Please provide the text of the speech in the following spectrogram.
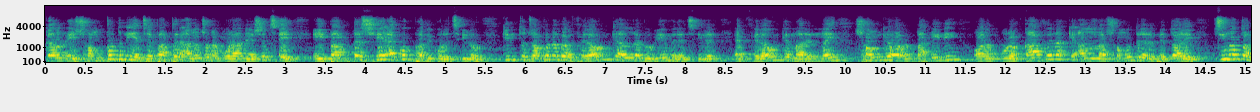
কারণ এই সম্পদ নিয়ে যে পাপের আলোচনা কোরআনে এসেছে, এই পাপটা সে এককভাবে করেছিল। কিন্তু যখন আবার ফেরাউনকে আল্লাহ ডুবিয়ে মেরেছিলেন, এক ফেরাউনকে মারেন নাই। সঙ্গে ওর বাহিনী, ওর পুরো কাফেলাকে আল্লাহ সমুদ্রের ভেতরে চিরতর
